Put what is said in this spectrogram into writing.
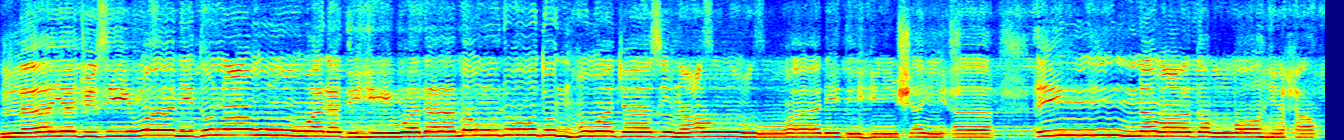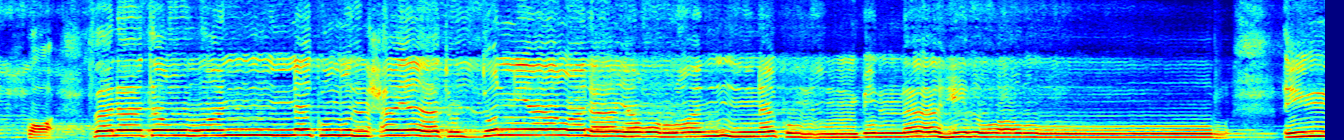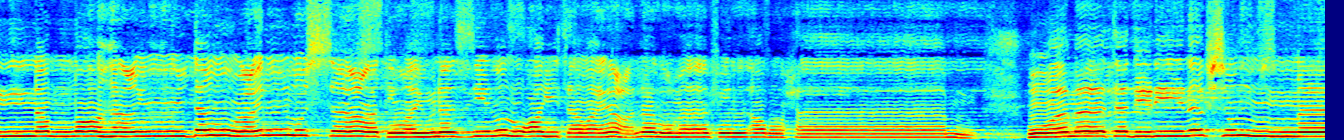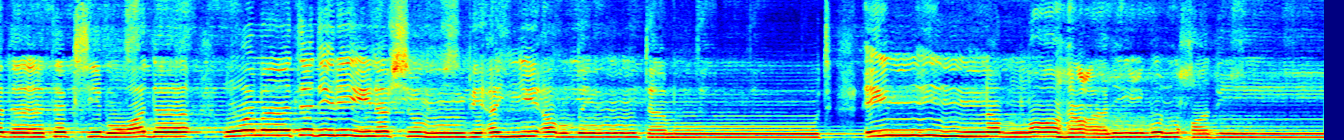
لا يجزي والد عن ولده ولا مولود هو جاز عن والده شيئا. إن وعد الله حق. فلا تغرنكم الحياة الدنيا ولا يغرنكم بالله الغرور. إن الله علم الساعة وينزل الغيث ويعلم ما في الأرحام وما تدري نفس ماذا تكسب غدا وما تدري نفس بأي أرض تموت إن الله عليم خبير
